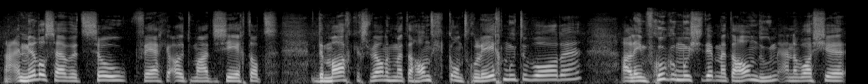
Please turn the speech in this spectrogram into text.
Nou, inmiddels hebben we het zo ver geautomatiseerd dat de markers wel nog met de hand gecontroleerd moeten worden. Alleen vroeger moest je dit met de hand doen en dan was je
